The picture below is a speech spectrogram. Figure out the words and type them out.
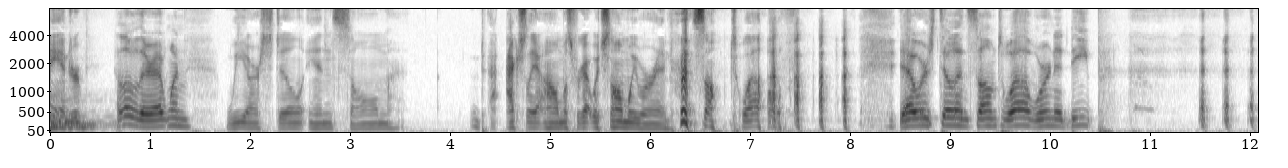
Hey, Andrew. Hello there, Edwin. We are still in Psalm. Actually, I almost forgot which Psalm we were in. Psalm 12. yeah, we're still in Psalm 12. We're in it deep.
